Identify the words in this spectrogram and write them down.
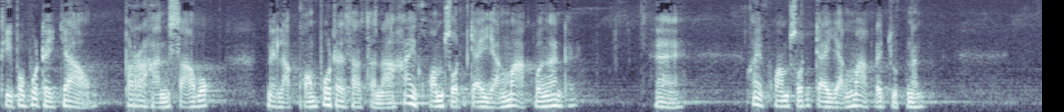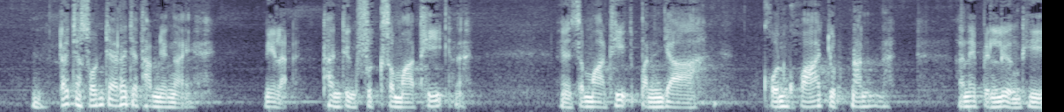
ที่พระพุทธเจ้า พระหันสาวก ในหลักของพุทธศาสนา ให้ความสนใจอย่างมากเหมือนกันเลยให้ความสนใจอย่างมากในจุดนั้น แล้วจะสนใจแล้วจะทำยังไง นี่แหละ ท่านจึงฝึกสมาธินะสมาธิปัญญาค้นคว้าจุดนั้นนะอันนี้เป็นเรื่องที่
